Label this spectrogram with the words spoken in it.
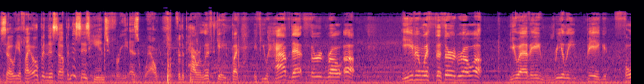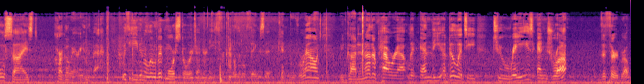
So if I open this up, and this is hands-free as well for the power lift gate, but if you have that third row up, even with the third row up, you have a really big, full-sized cargo area in the back with even a little bit more storage underneath for kind of little things that can move around. We've got another power outlet and the ability to raise and drop the third row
